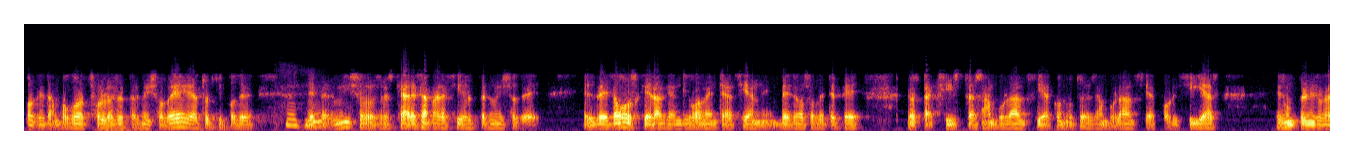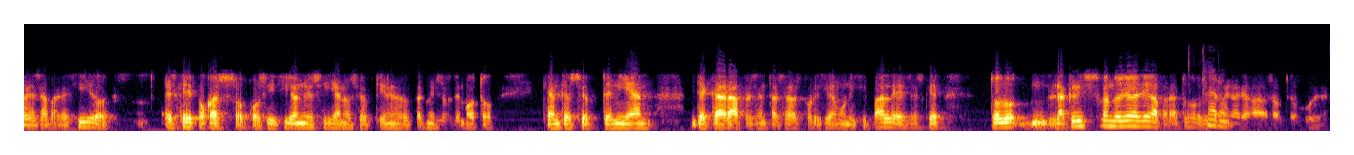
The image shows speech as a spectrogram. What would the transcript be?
porque tampoco solo es el permiso B, hay otro tipo de, de permisos, es que ha desaparecido el permiso de, el B2, que era el que antiguamente hacían en B2 o BTP los taxistas, ambulancia, conductores de ambulancia, policías, es un permiso que ha desaparecido. Es que hay pocas oposiciones y ya no se obtienen los permisos de moto que antes se obtenían de cara a presentarse a las policías municipales. Es que todo, la crisis cuando llega, llega para todos y también ha llegado a las autoescuelas.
